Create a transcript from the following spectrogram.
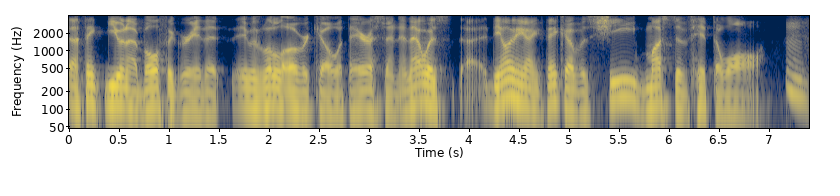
I think you and I both agree that it was a little overkill with the Harrison, and that was uh, the only thing I can think of was she must have hit the wall. Mm,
